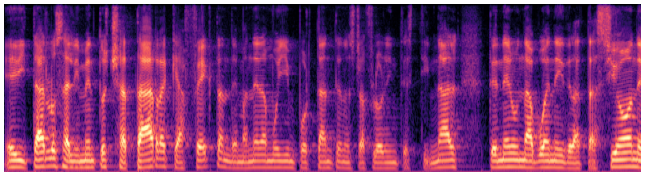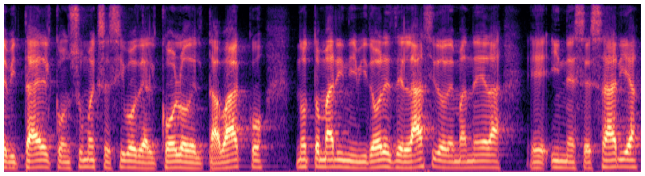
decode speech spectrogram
evitar los alimentos chatarra que afectan de manera muy importante nuestra flora intestinal, tener una buena hidratación, evitar el consumo excesivo de alcohol o del tabaco, no tomar inhibidores del ácido de manera eh, innecesaria.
